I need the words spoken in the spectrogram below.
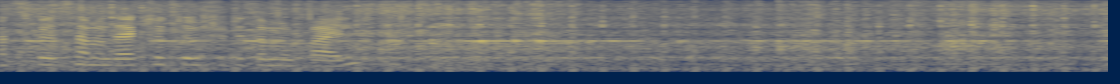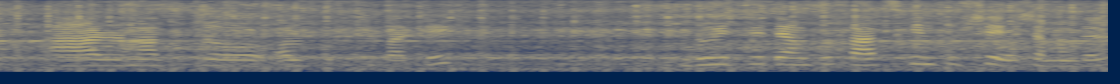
আজকে হচ্ছে আমাদের একশো চৌষট্টিতম পাইল আর মাত্র অল্প কিছু বাকি। দুই তৃতীয়াংশ কাজ কিন্তু শেষ আমাদের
